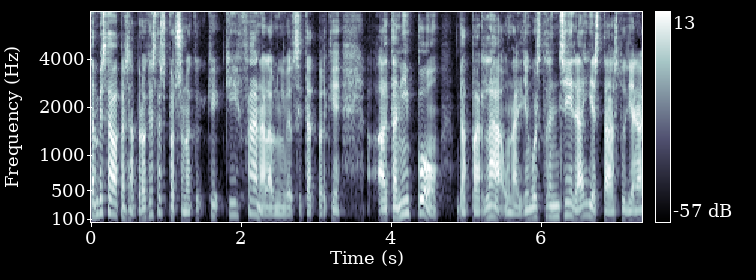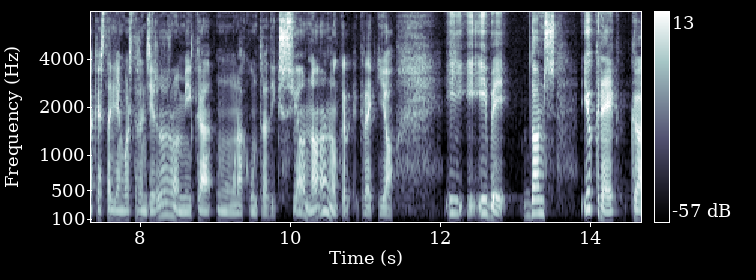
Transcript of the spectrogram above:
també estava pensant, però aquestes persones, què, què fan a la universitat? Perquè a tenir por de parlar una llengua estrangera i estar estudiant aquesta llengua estrangera és una mica una contradicció, no? No cre crec jo. I, i, I bé, doncs, jo crec que,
